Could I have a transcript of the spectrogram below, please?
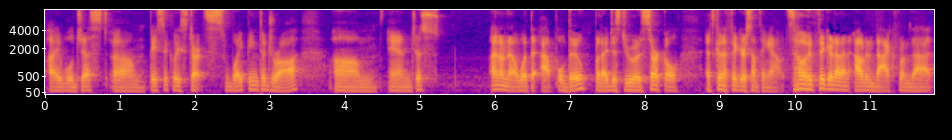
I will just um, basically start swiping to draw um, and just, I don't know what the app will do, but I just drew a circle. It's going to figure something out. So it figured out an out and back from that.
